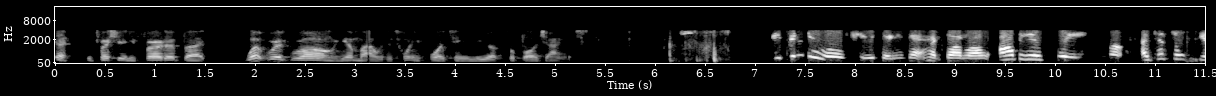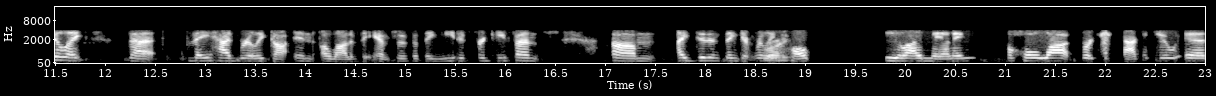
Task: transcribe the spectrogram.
depress you any further. But what went wrong in your mind with the 2014 New York Football Giants? I think there were a few things that had gone wrong. Obviously, you know, I just don't feel like that they had really gotten a lot of the answers that they needed for defense. Um, I didn't think it really Right. helped Eli Manning a whole lot bringing McAdoo in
